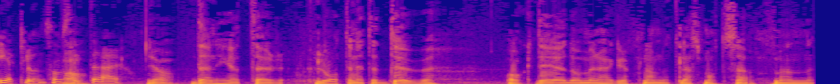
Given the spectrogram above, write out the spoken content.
Eklund som Ja. sitter här. Ja, den heter, låten heter Du. Och det är då med det här gruppnamnet Les Motse. Men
